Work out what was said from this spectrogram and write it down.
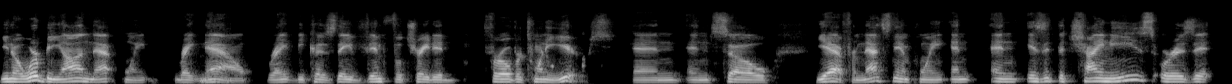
you know, we're beyond that point right mm-hmm. now, right, because they've infiltrated for over twenty years, and and so yeah, from that standpoint, and and is it the Chinese or is it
